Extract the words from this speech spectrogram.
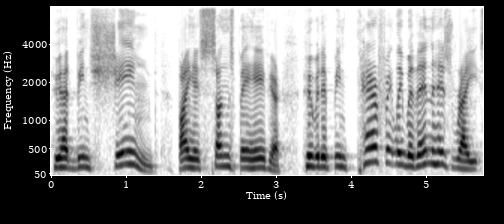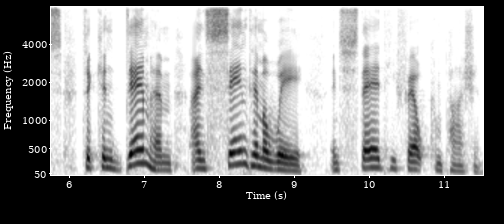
who had been shamed by his son's behavior, who would have been perfectly within his rights to condemn him and send him away. Instead, he felt compassion.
